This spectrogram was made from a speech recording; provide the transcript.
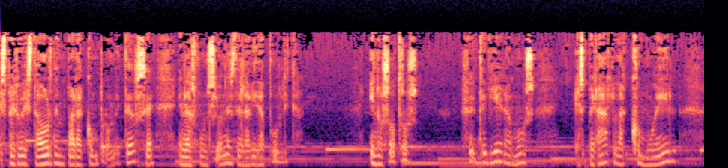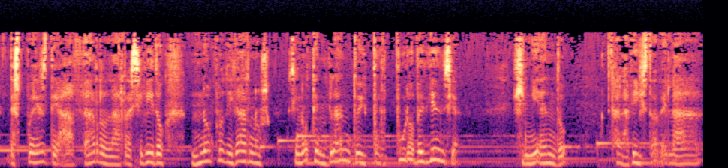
esperó esta orden para comprometerse en las funciones de la vida pública y nosotros debiéramos esperarla como Él después de haberla recibido, no prodigarnos, sino temblando y por pura obediencia, gimiendo a la vista de la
